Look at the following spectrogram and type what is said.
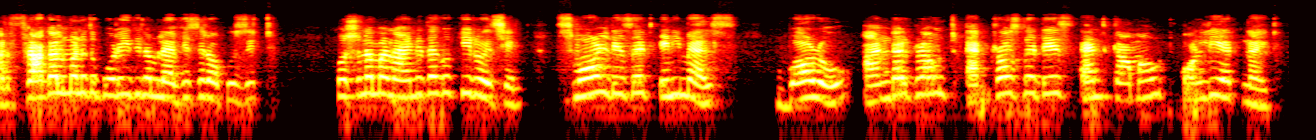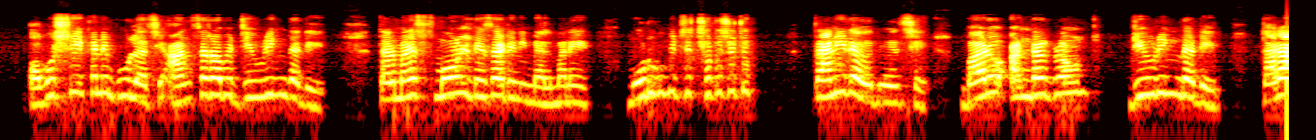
আর ফ্রাগাল মানে তো বলেই দিলাম ল্যাভিসের অপোজিট কোশ্চেন নাম্বার নাইনে দেখো কি রয়েছে? Small desert animals burrow underground across the days and come out only at night অবশ্যই এখানে ভুল আছে। আনসার হবে ডিউরিং দ্য ডে তার মানে স্মল ডেজার্ট এনিম্যাল মানে মরুভূমির যে ছোট ছোট প্রাণীরা রয়েছে বারো আন্ডারগ্রাউন্ড ডিউরিং দ্য ডে তারা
